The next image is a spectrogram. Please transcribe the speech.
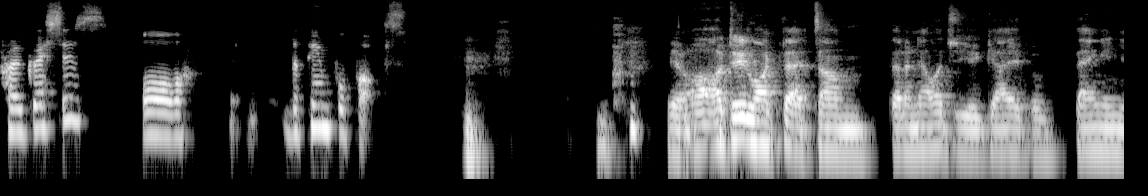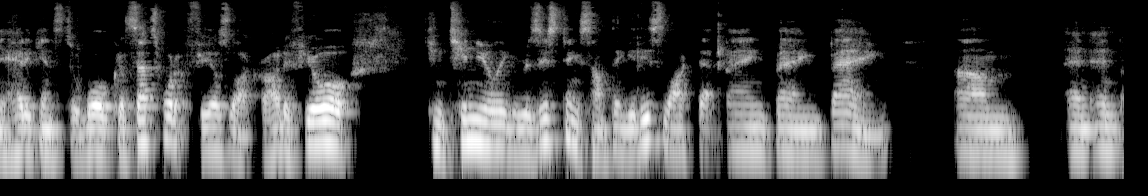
progresses or the pimple pops. Yeah, I do like that um, that analogy you gave of banging your head against a wall because that's what it feels like, right? If you're continually resisting something, it is like that bang, bang, bang. Um, and and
